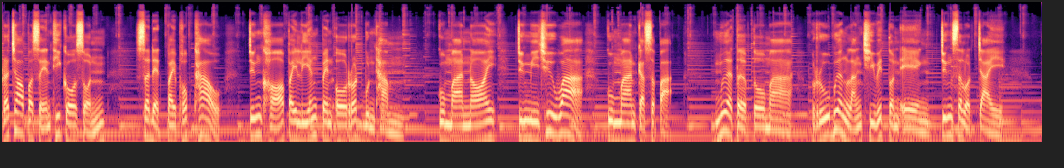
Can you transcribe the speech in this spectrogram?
พระเจ้าประเสนที่โกศล เสด็จไปพบเข้า จึงขอไปเลี้ยงเป็นโอรสบุญธรรม กุมารน้อยจึงมีชื่อว่ากุมารกัสปะ เมื่อเติบโตมารู้เบื้องหลังชีวิตตนเองจึงสลดใจ ไป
